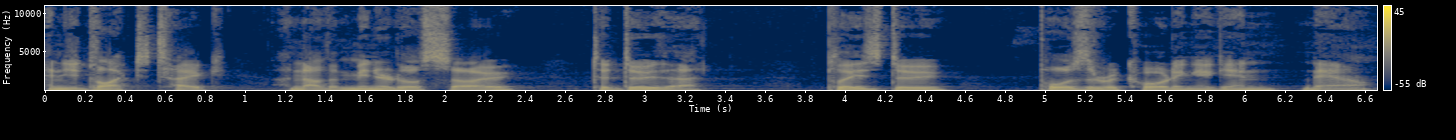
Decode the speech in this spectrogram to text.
and you'd like to take another minute or so to do that, please do pause the recording again now.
